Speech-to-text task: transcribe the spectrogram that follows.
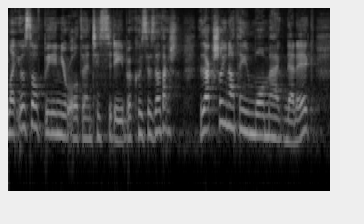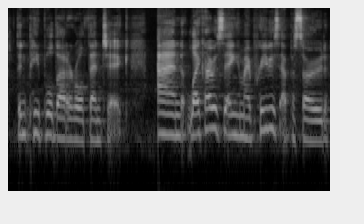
let yourself be in your authenticity because there's actually, there's actually nothing more magnetic than people that are authentic. And like I was saying in my previous episode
